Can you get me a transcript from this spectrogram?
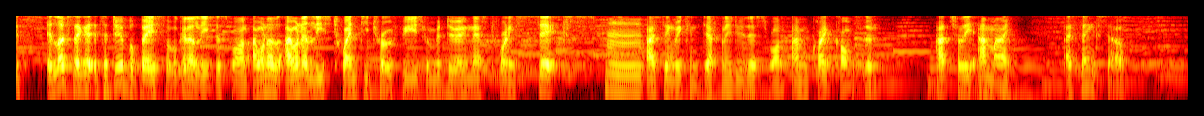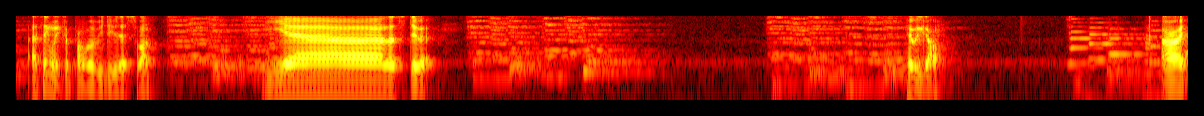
It's it looks like it's a doable base, but we're gonna leave this one. I want to I want at least 20 trophies when we're doing this. 26. Hmm. I think we can definitely do this one. I'm quite confident. Actually, am I? I think so. I think we could probably do this one. Yeah, let's do it. Here we go. Alright.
